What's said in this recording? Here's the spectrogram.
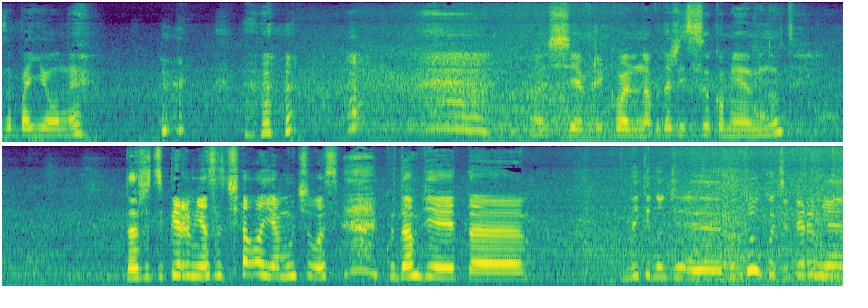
за байоны. Вообще прикольно. Подождите, сколько у меня минут? Даже теперь мне сначала я мучилась, куда мне это выкинуть э, бутылку. Теперь мне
